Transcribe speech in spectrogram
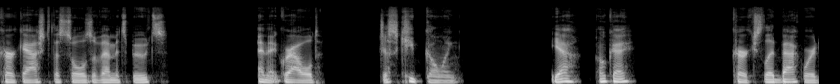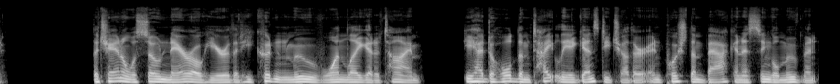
Kirk asked the soles of Emmett's boots. Emmett growled, Just keep going. Yeah, okay. Kirk slid backward. The channel was so narrow here that he couldn't move one leg at a time. He had to hold them tightly against each other and push them back in a single movement.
